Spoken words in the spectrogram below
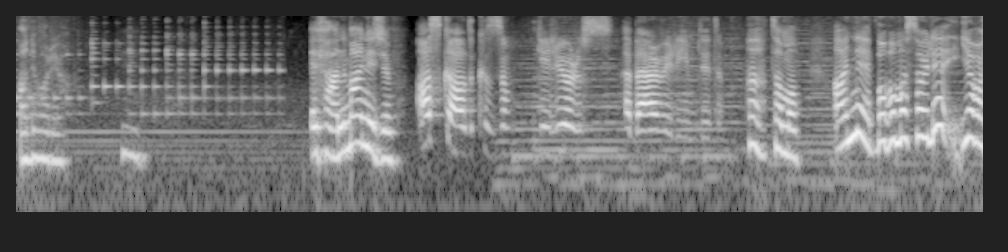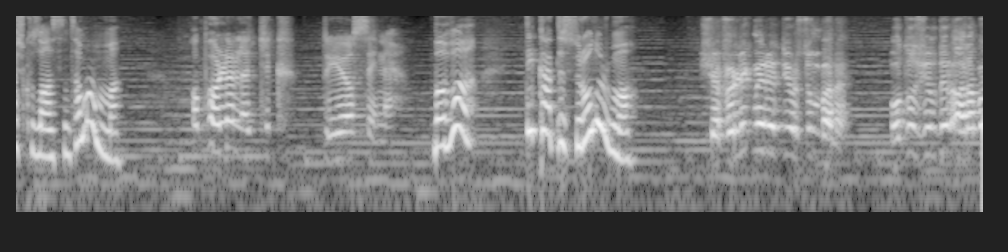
Annem arıyor. Efendim anneciğim. Az kaldı kızım. Geliyoruz. Haber vereyim dedim. Hah tamam. Anne babama söyle yavaş kullansın tamam mı? Hoparlör açık. Duyuyor seni. Baba dikkatli sür olur mu? Şoförlük mü öğretiyorsun bana? 30 yıldır araba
